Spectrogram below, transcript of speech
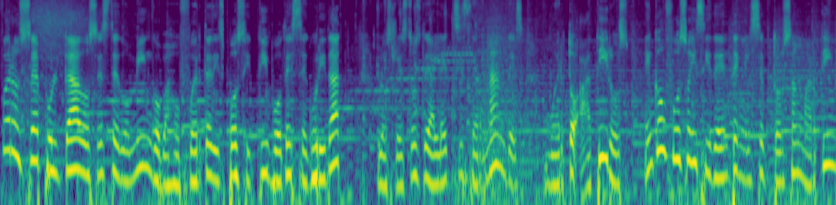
Fueron sepultados este domingo bajo fuerte dispositivo de seguridad los restos de Alexis Hernández, muerto a tiros en confuso incidente en el sector San Martín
